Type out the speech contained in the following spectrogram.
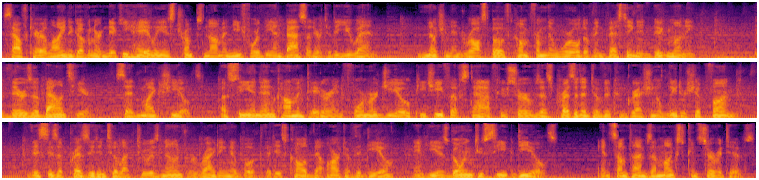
South Carolina Governor Nikki Haley is Trump's nominee for the ambassador to the UN. Mnuchin and Ross both come from the world of investing in big money. There's a balance here, said Mike Shields, a CNN commentator and former GOP chief of staff who serves as president of the Congressional Leadership Fund. This is a president-elect who is known for writing a book that is called The Art of the Deal, and he is going to seek deals. And sometimes amongst conservatives,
